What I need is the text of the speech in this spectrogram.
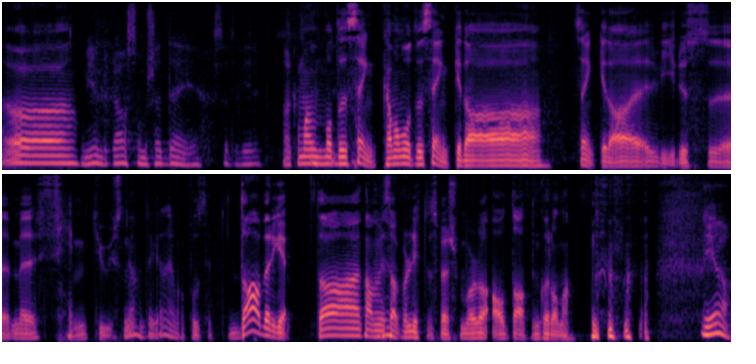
Og Mye bra som skjedde i 74. da kan man måtte senke, kan man måtte senke da senke da virus eh, med 5000 ganger. jeg. Det var positivt. Da, Børge, da kan vi starte på lyttespørsmål og alt annet enn korona. Ja.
